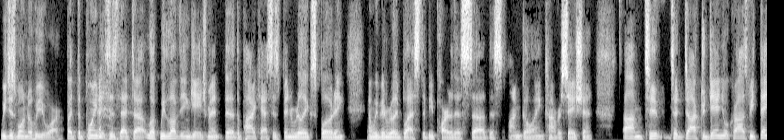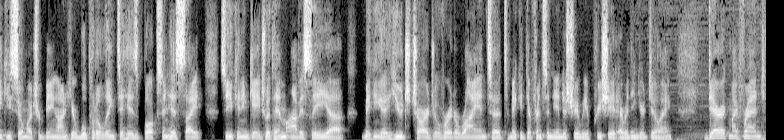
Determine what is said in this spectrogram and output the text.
we just won't know who you are. But the point is, is that uh, look, we love the engagement. The the podcast has been really exploding, and we've been really blessed to be part of this uh, this ongoing conversation. Um, to to Dr. Daniel Crosby, thank you so much for being on here. We'll put a link to his books and his site so you can engage with him. Obviously, uh, making a huge charge over at Orion to to make a difference in the industry. We appreciate everything you're doing, Derek, my friend.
